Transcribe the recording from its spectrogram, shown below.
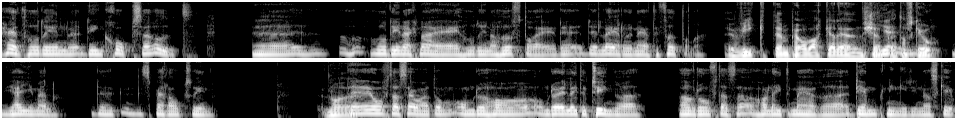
helt hur din, din kropp ser ut. Eh, hur dina knä är, hur dina höfter är. Det, det leder ju ner till fötterna. Vikten påverkar den köpet Ja. av skor? Jajamän, det spelar också in. Nå- Det är ofta så att om, om, du, har, om du är lite tyngre behöver du oftast ha lite mer eh, dämpning i dina skor.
